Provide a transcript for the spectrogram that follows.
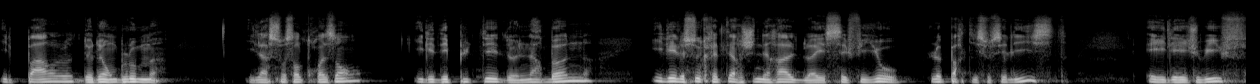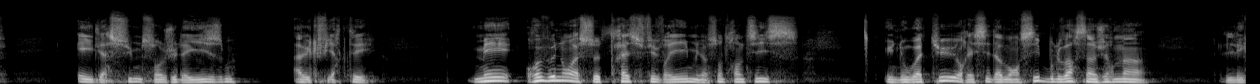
Il parle de Léon Blum. Il a 63 ans, il est député de Narbonne, il est le secrétaire général de la SFIO, le Parti socialiste, et il est juif, et il assume son judaïsme avec fierté. Mais revenons à ce 13 février 1936. Une voiture essaie d'avancer boulevard Saint-Germain. Les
